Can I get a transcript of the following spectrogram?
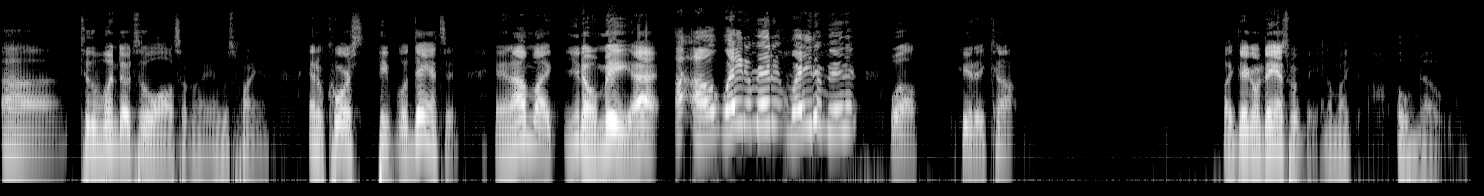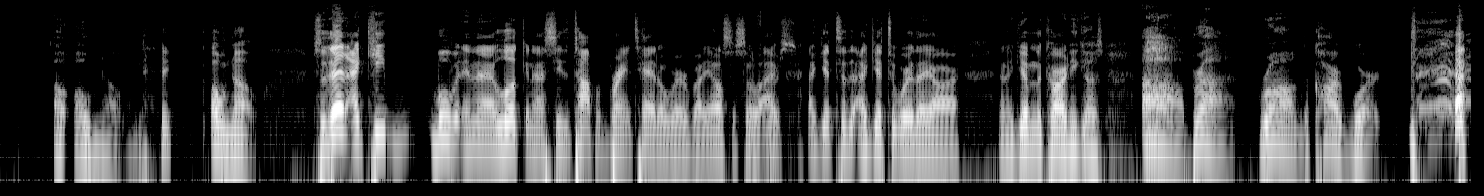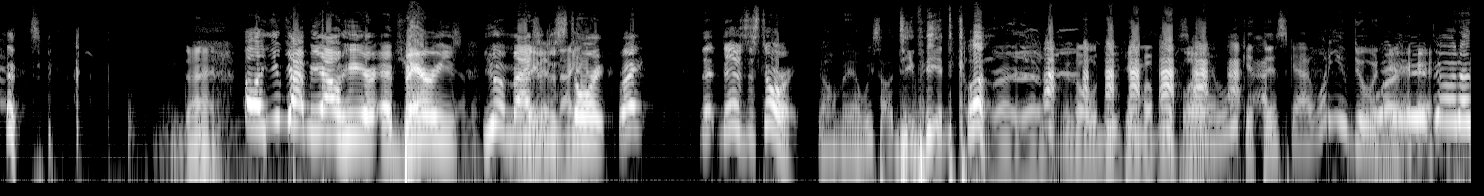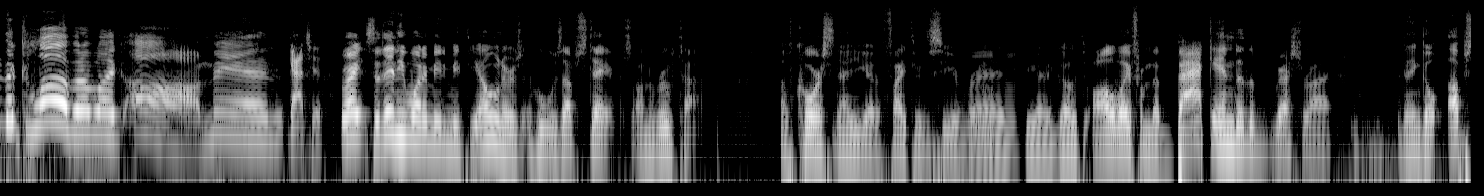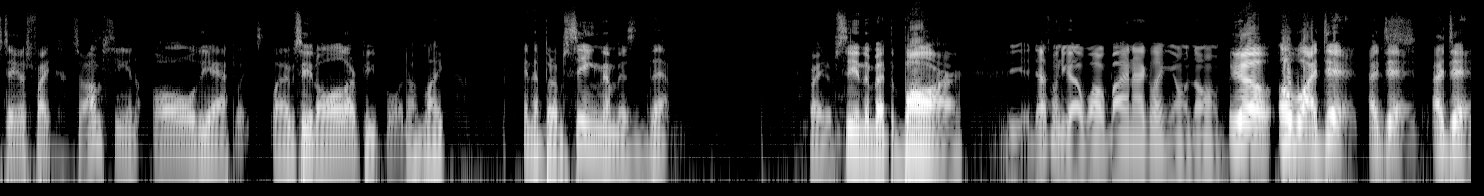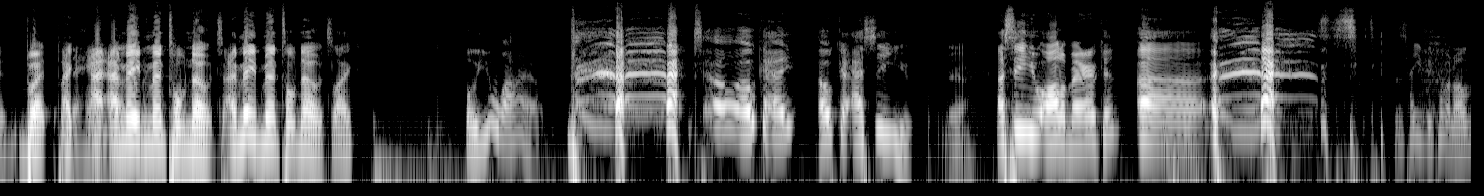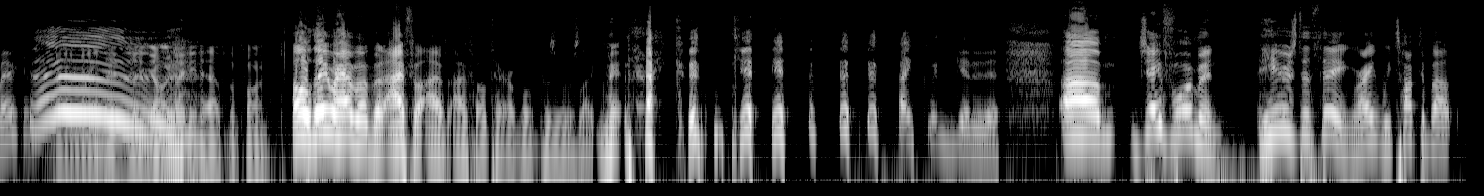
Uh, to the window, to the wall, something like that was playing, and of course people are dancing, and I'm like, you know me, I uh oh, wait a minute, wait a minute. Well, here they come. Like they're gonna dance with me, and I'm like, oh no, oh oh no, oh no. So then I keep moving, and then I look and I see the top of Brant's head over everybody else's. So I. I get to the, I get to where they are, and I give him the card, and he goes, "Oh, bruh, wrong. The card worked." Dang. Oh, you got me out here at Barry's. You imagine the night. story, right? There's the story. Oh man, we saw DP at the club. Right. Yeah. This old dude came up in the club. Man, look at this guy. What are you doing What are you doing at the club? And I'm like, oh man, Gotcha. right? So then he wanted me to meet the owners, who was upstairs on the rooftop. Of course, now you got to fight through the sea of red. Mm-hmm. You got to go through, all the way from the back end of the restaurant, and then go upstairs fight. So I'm seeing all the athletes, like I'm seeing all our people, and I'm like, and but I'm seeing them as them. Right, I'm seeing them at the bar. You- That's when you gotta walk by and act like you don't know them. Yo, oh well, I did, I did, I did, but I, the hand I, I up. made mental notes. I made mental notes like, oh, you wild. oh, okay, okay, I see you. Yeah. I see you, all American. Uh, Is this how you become an All American? Hey, they, they're young. They need to have some fun. oh, they were having, but I felt I, I felt terrible because it was like, man, I couldn't get it. I couldn't get it in. Um, Jay Foreman. Here's the thing, right? We talked about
